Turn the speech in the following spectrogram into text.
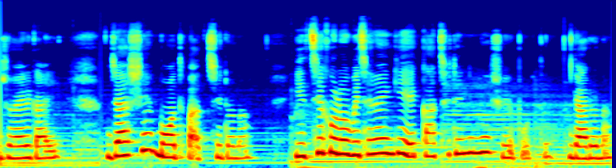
জয়ের গায়ে। যা সে মদ পাচ্ছিল না। ইচ্ছে করল বিছানায় গিয়ে কাছে টেনে নিয়ে শুয়ে পড়তে। গেল না।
